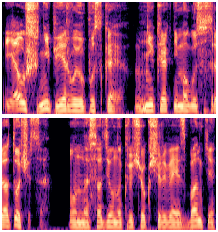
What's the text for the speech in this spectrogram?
«Я уж не первый упускаю, никак не могу сосредоточиться». Он насадил на крючок червя из банки,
